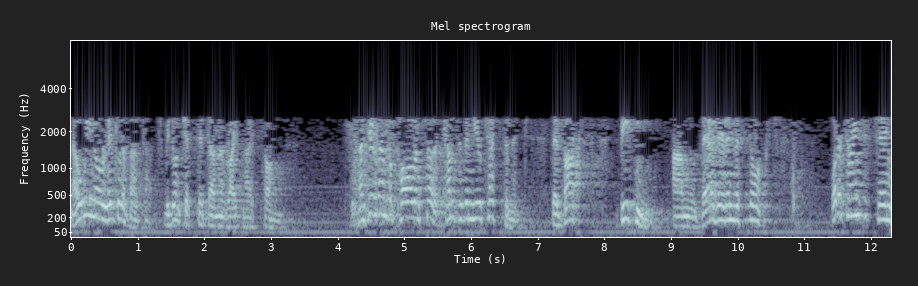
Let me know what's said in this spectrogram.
Now we know little about that. We don't just sit down and write nice songs. And do you remember Paul and Silas come to the New Testament? Their backs beaten, and there they're in the stocks. What a time to sing.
